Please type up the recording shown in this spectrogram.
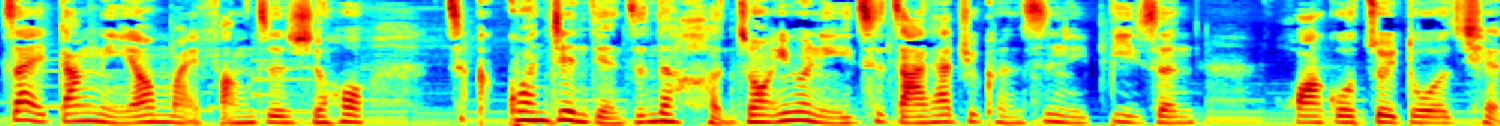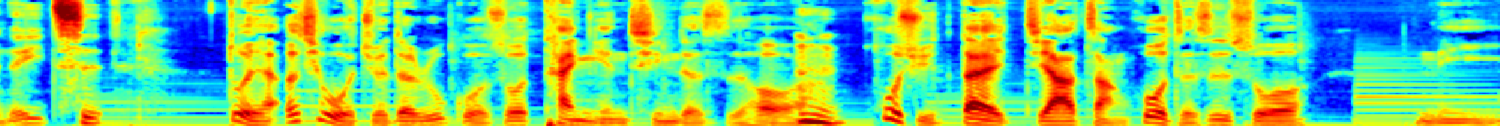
在当你要买房子的时候，这个关键点真的很重要，因为你一次砸下去，可能是你毕生花过最多钱的一次。对啊，而且我觉得，如果说太年轻的时候啊，嗯，或许带家长，或者是说你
